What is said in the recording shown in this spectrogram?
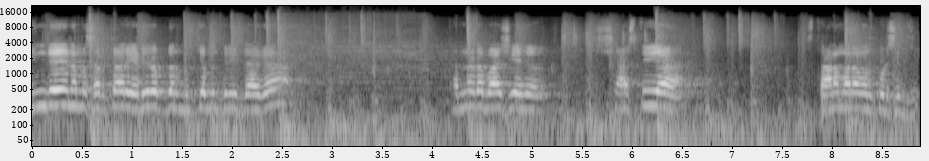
ಹಿಂದೆ ನಮ್ಮ ಸರ್ಕಾರ ಯಡಿಯೂರಪ್ಪನ ಮುಖ್ಯಮಂತ್ರಿ ಇದ್ದಾಗ ಕನ್ನಡ ಭಾಷೆಯ ಶಾಸ್ತ್ರೀಯ ಸ್ಥಾನಮಾನವನ್ನು ಕೊಡಿಸಿದ್ರು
